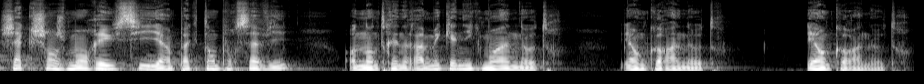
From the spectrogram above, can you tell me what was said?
Chaque changement réussi et impactant pour sa vie en entraînera mécaniquement un autre, et encore un autre, et encore un autre.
